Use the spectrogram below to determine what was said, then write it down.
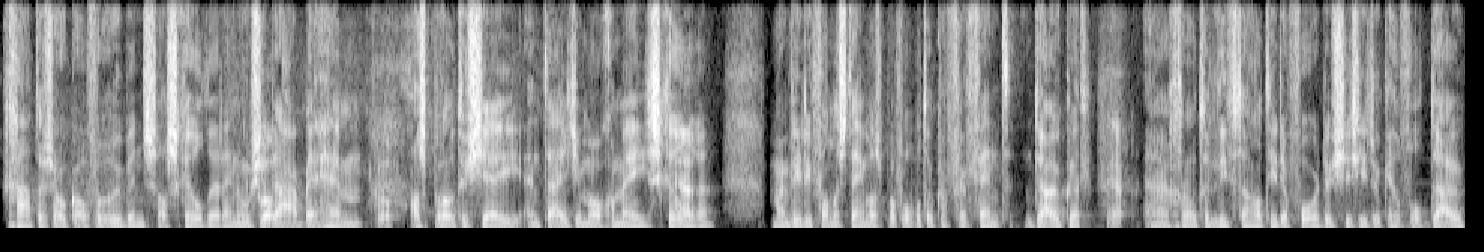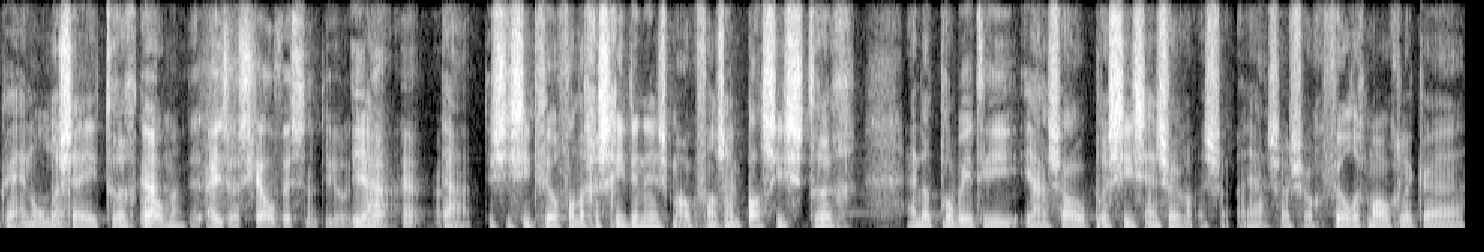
gaat dus ook over Rubens als schilder. En hoe ze Klopt. daar bij hem Klopt. als protégé een tijdje mogen meeschilderen. Maar Willy van der Steen was bijvoorbeeld ook een vervent duiker. Ja. Eh, grote liefde had hij daarvoor. Dus je ziet ook heel veel duiken en onderzee terugkomen. Ja, de ijzeren schelvis natuurlijk. Ja, ja, ja, dus je ziet veel van de geschiedenis, maar ook van zijn passies terug. En dat probeert hij ja, zo precies en zo, zo, ja, zo zorgvuldig mogelijk eh, eh,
